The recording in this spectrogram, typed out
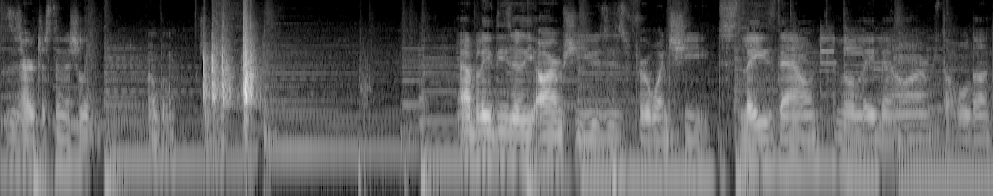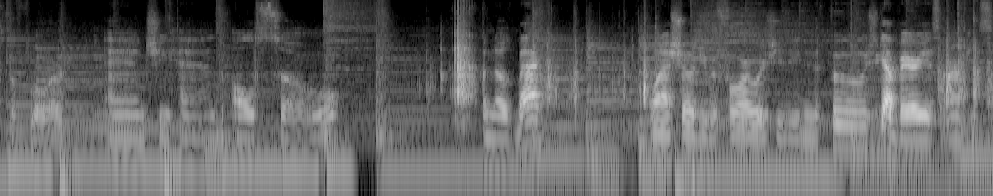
this is her just initially. Boom boom. I believe these are the arms she uses for when she lays down, little lay down arms to hold on to the floor. And she has also, putting nose back, one I showed you before where she's eating the food. She's got various arm pieces,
